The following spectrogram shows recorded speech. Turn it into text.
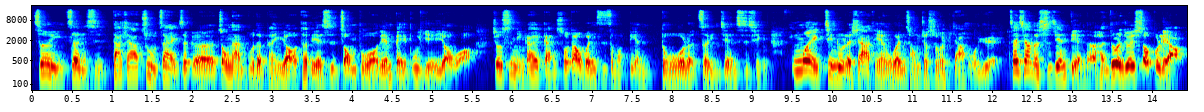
这一阵子，大家住在这个中南部的朋友，特别是中部哦，连北部也有哦，就是你应该会感受到蚊子怎么变多了这一件事情。因为进入了夏天，蚊虫就是会比较活跃，在这样的时间点呢，很多人就会受不了。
